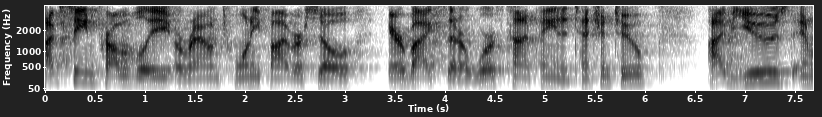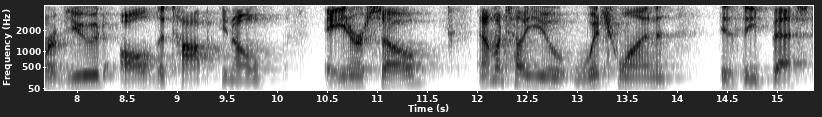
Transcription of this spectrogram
I've seen probably around 25 or so air bikes that are worth kind of paying attention to. I've used and reviewed all of the top, you know, eight or so, and I'm going to tell you which one is the best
